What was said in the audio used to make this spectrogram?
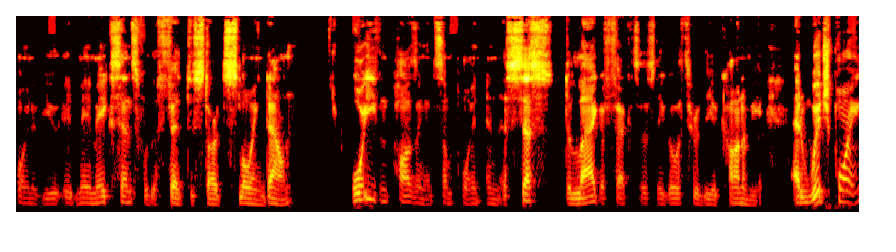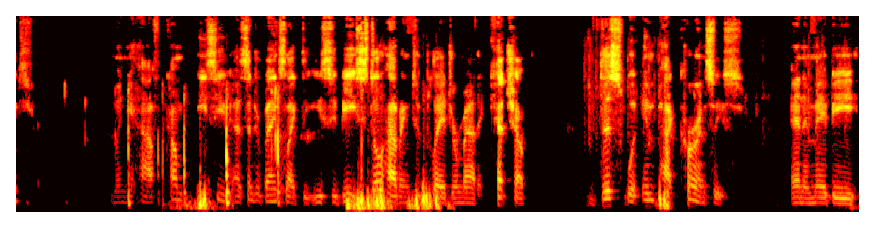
point of view, it may make sense for the Fed to start slowing down or even pausing at some point and assess the lag effects as they go through the economy. At which point, when you have come EC, uh, central banks like the ECB still having to play dramatic catch up, this would impact currencies. And it may be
